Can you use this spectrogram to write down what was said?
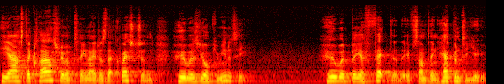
he asked a classroom of teenagers that question Who is your community? Who would be affected if something happened to you?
